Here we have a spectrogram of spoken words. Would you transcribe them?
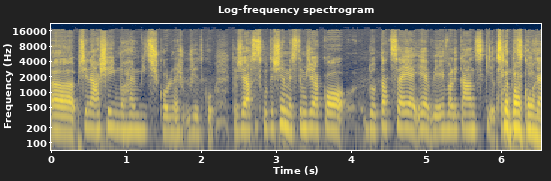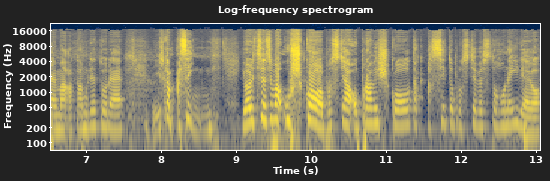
uh, přinášejí mnohem víc škody než užitku. Takže já si skutečně myslím, že jako dotace je, je, je velikánský ekonomický téma a tam, kde to jde, říkám, asi, jo, když se třeba u škol, prostě a opravy škol, tak asi to prostě bez toho nejde, jo,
